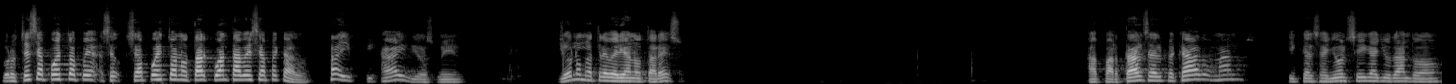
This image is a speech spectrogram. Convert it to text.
pero usted se ha puesto a, se, ha puesto a notar cuántas veces ha pecado. Ay, ay, Dios mío. Yo no me atrevería a notar eso. Apartarse del pecado, hermanos, y que el Señor siga ayudándonos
